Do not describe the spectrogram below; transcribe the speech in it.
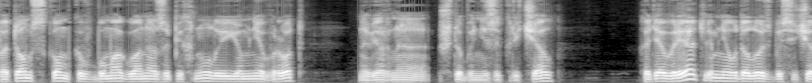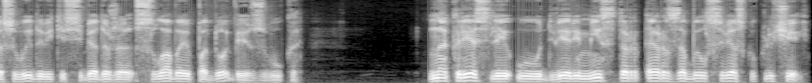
Потом, скомкав бумагу, она запихнула ее мне в рот — Наверное, чтобы не закричал, хотя вряд ли мне удалось бы сейчас выдавить из себя даже слабое подобие звука. На кресле у двери мистер Р. забыл связку ключей.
